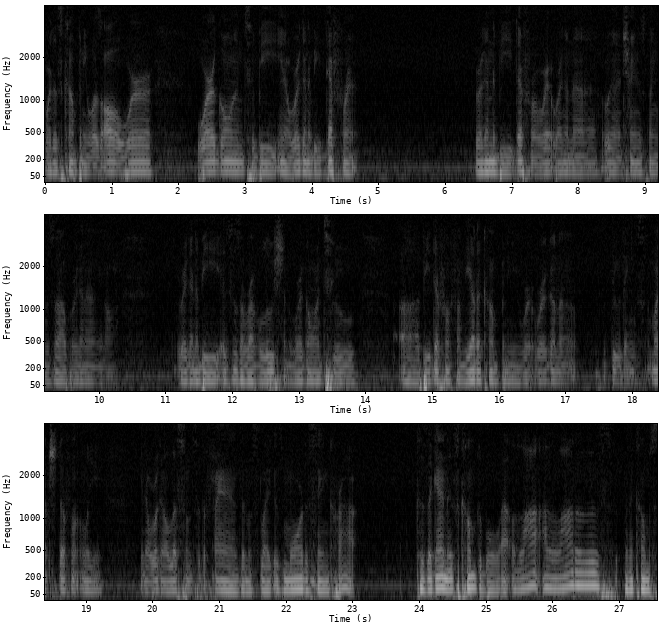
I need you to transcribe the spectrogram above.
for this company was, oh, we're we're going to be, you know, we're going to be different. We're going to be different. We're we're gonna we're gonna change things up. We're gonna, you know, we're gonna be. This is a revolution. We're going to uh, be different from the other company. We're we're gonna do things much differently. You know, we're gonna listen to the fans, and it's like it's more the same crap. Because again, it's comfortable. A lot, a lot of this when it comes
